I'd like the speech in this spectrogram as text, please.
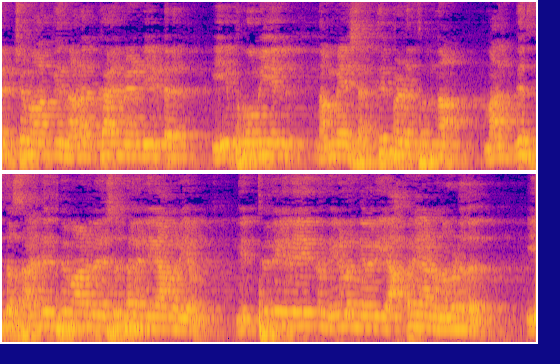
ലക്ഷ്യമാക്കി നടക്കാൻ വേണ്ടിയിട്ട് ഈ ഭൂമിയിൽ നമ്മെ ശക്തിപ്പെടുത്തുന്ന മധ്യസ്ഥ സാന്നിധ്യമാണ് പരിശുദ്ധ കന്യാമറിയം നിത്യതയിലേക്ക് നീളുന്ന ഒരു യാത്രയാണ് നമ്മുടേത്. ഈ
